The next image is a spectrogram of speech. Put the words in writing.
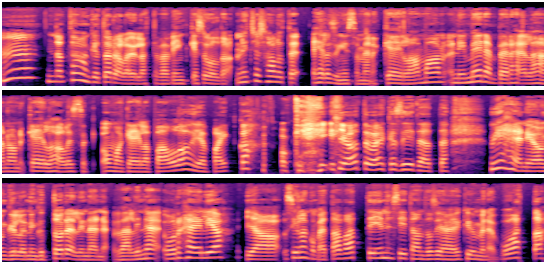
Mm, no tämä onkin todella yllättävä vinkki sulta. Nyt jos haluatte Helsingissä mennä keilaamaan, niin meidän perheellähän on keilahallissa oma keilapallo ja paikka. Okei. Okay. Joutuu ehkä siitä, että mieheni on kyllä niin todellinen välineurheilija ja silloin kun me tavattiin, siitä on tosiaan jo kymmenen vuotta,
